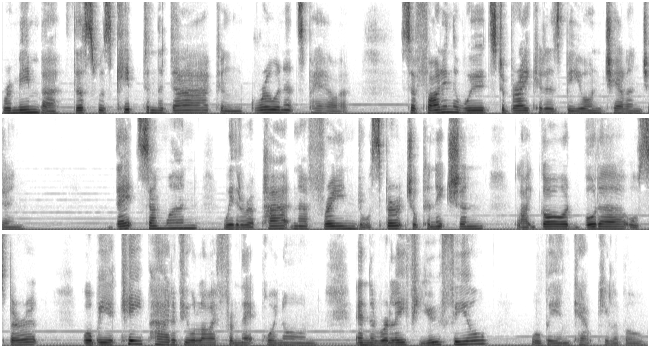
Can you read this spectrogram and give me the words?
Remember, this was kept in the dark and grew in its power, so finding the words to break it is beyond challenging. That someone, whether a partner, friend, or spiritual connection, like God, Buddha, or Spirit, will be a key part of your life from that point on, and the relief you feel will be incalculable.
